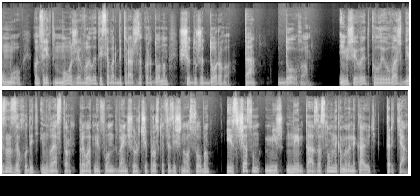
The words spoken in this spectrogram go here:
умов. Конфлікт може вилитися в арбітраж за кордоном, що дуже дорого та довго. Інший вид, коли у ваш бізнес заходить інвестор, приватний фонд венчур чи просто фізична особа, і з часом між ним та засновниками виникають тертя.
